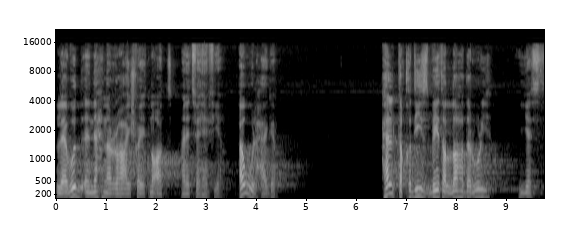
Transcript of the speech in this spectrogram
لابد إن إحنا نراعي شوية نقط هنتفهم فيها. أول حاجة هل تقديس بيت الله ضروري؟ يس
